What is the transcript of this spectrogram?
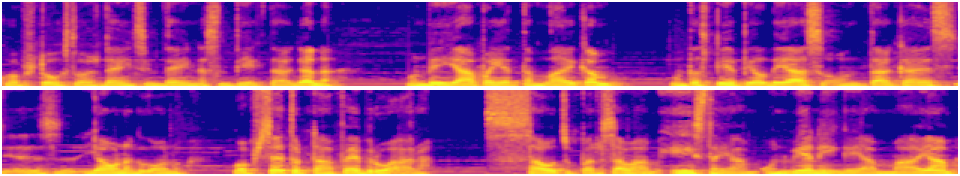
kopš 1995. gada. Un bija jāpaiet tam laikam, un tas piepildījās. Un tā kā es, es jaunaglonu kopš 4. februāra saucu par savām īstajām un vienīgajām mājām,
